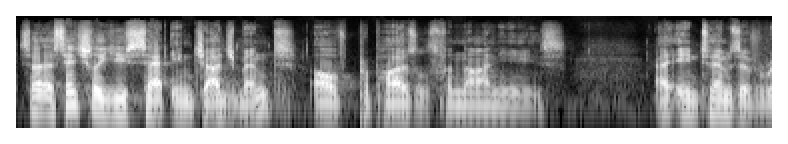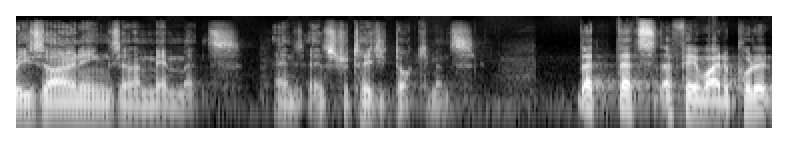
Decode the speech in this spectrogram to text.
So, essentially, you sat in judgment of proposals for nine years uh, in terms of rezonings and amendments and, and strategic documents. That, that's a fair way to put it.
